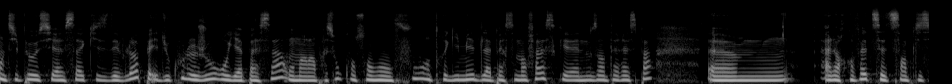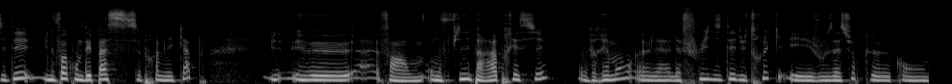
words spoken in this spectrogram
un petit peu aussi à ça qui se développe. Et du coup, le jour où il n'y a pas ça, on a l'impression qu'on s'en fout, entre guillemets, de la personne en face, qu'elle ne nous intéresse pas. Euh, alors qu'en fait, cette simplicité, une fois qu'on dépasse ce premier cap, enfin, on finit par apprécier vraiment euh, la, fluidité du truc. Et je vous assure que quand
